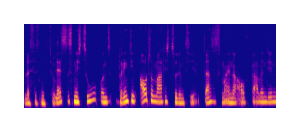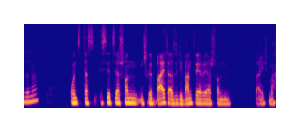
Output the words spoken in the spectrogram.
Lässt es nicht zu. lässt es nicht zu und bringt ihn automatisch zu dem Ziel. Das ist meine Aufgabe in dem Sinne. Und das ist jetzt ja schon ein Schritt weiter. Also die Wand wäre ja schon, sage ich mal,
